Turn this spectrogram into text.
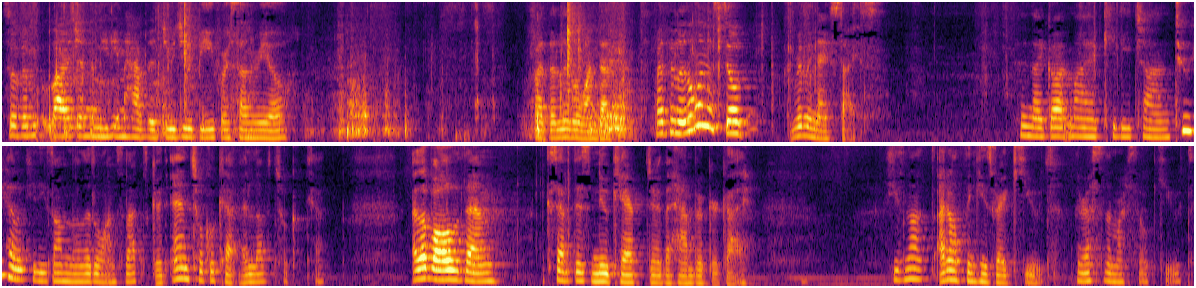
So the large and the medium have the Jujube for Sanrio, but the little one doesn't. But the little one is still really nice size. And I got my kitty-chan, two Hello Kitties on the little one, so that's good. And Choco Cat, I love Choco Cat. I love all of them, except this new character, the hamburger guy. He's not, I don't think he's very cute. The rest of them are so cute.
